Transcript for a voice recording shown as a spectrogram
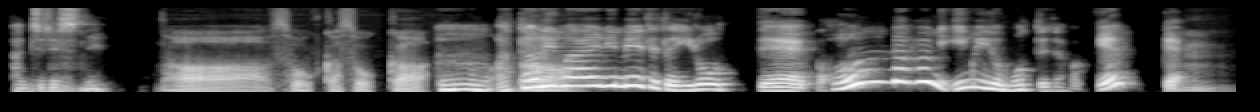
感じですね。ああ、そうか、そうか。うん、当たり前に見えてた色って、こんな風に意味を持ってたわけってうん。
